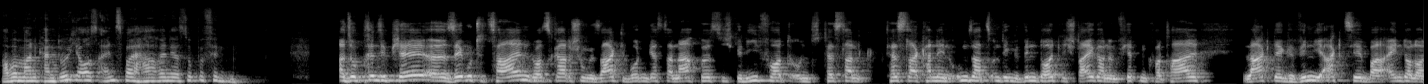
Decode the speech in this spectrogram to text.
Aber man kann durchaus ein, zwei Haare in der Suppe finden. Also prinzipiell äh, sehr gute Zahlen. Du hast gerade schon gesagt, die wurden gestern nachbörslich geliefert und Tesla, Tesla kann den Umsatz und den Gewinn deutlich steigern. Im vierten Quartal lag der Gewinn die Aktie bei 1,19 Dollar.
